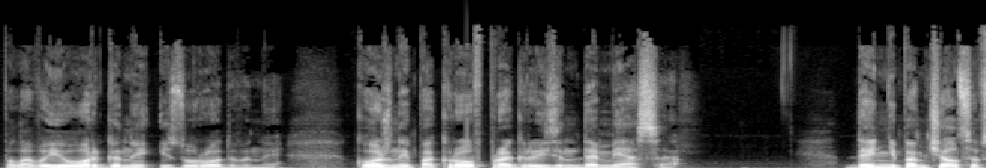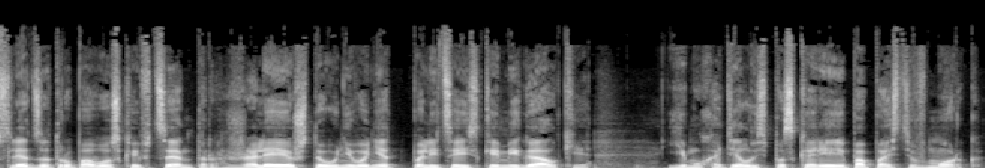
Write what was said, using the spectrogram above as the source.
половые органы изуродованы, кожный покров прогрызен до мяса. Дэнни помчался вслед за труповозкой в центр, жалея, что у него нет полицейской мигалки. Ему хотелось поскорее попасть в морг.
